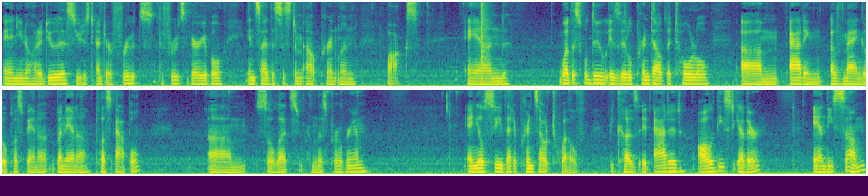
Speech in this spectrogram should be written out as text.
And you know how to do this. You just enter fruits the fruits variable inside the system out println box. And what this will do is it'll print out the total um, adding of mango plus banana, banana plus apple. Um, so let's run this program. And you'll see that it prints out 12 because it added all of these together and the sum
